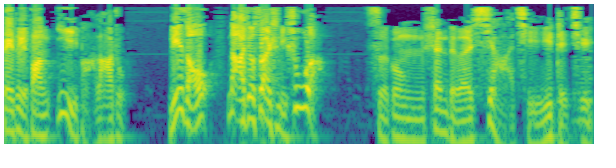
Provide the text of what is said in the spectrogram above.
被对方一把拉住，你走，那就算是你输了，此公深得下棋之趣。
